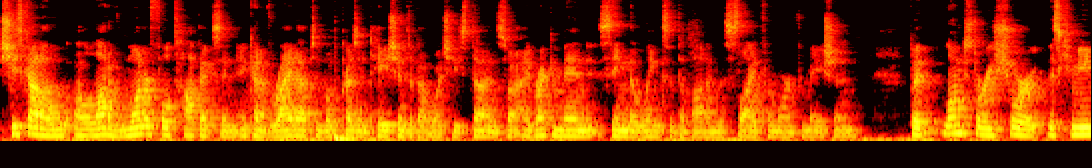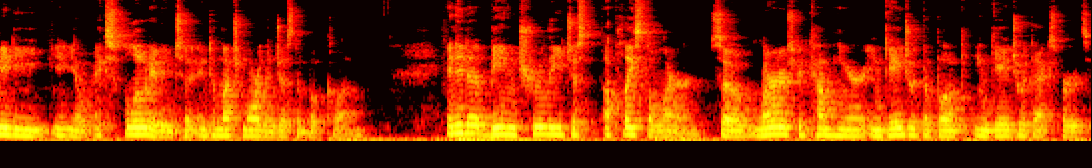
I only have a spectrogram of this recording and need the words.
she's got a, a lot of wonderful topics and, and kind of write-ups and both presentations about what she's done. So I recommend seeing the links at the bottom of the slide for more information. But long story short, this community you know exploded into into much more than just a book club. Ended up being truly just a place to learn. So learners could come here, engage with the book, engage with experts,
